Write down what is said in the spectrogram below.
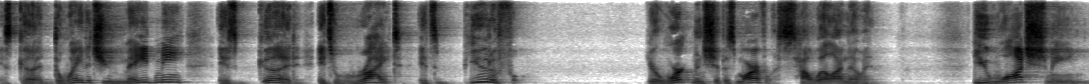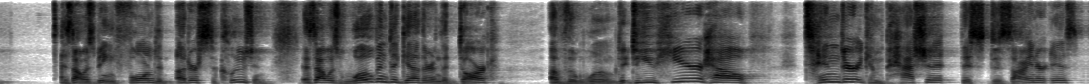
is good. The way that you made me is good. It's right. It's beautiful. Your workmanship is marvelous. How well I know it. You watched me as I was being formed in utter seclusion, as I was woven together in the dark of the womb. Do you hear how tender and compassionate this designer is.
